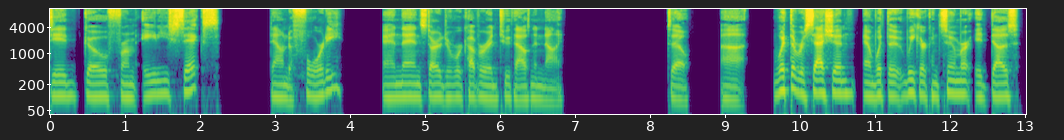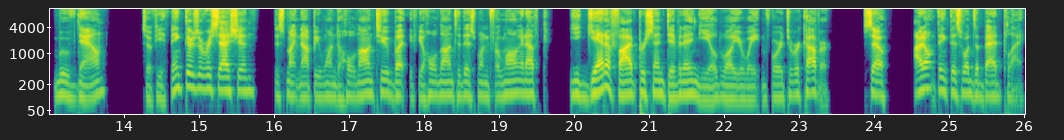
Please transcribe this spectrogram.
did go from 86 down to 40 and then started to recover in 2009. So, uh, with the recession and with the weaker consumer, it does move down. So, if you think there's a recession, this might not be one to hold on to, but if you hold on to this one for long enough, you get a 5% dividend yield while you're waiting for it to recover. So, I don't think this one's a bad play.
